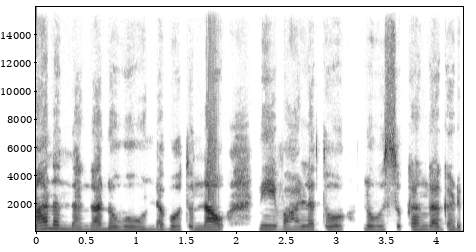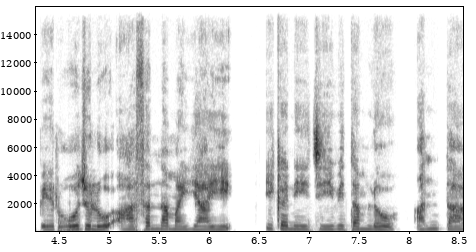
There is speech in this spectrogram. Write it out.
ఆనందంగా నువ్వు ఉండబోతున్నావు. నీ వాళ్ళతో నువ్వు సుఖంగా గడిపే రోజులు ఆసన్నమయ్యాయి. ఇక నీ జీవితంలో అంతా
